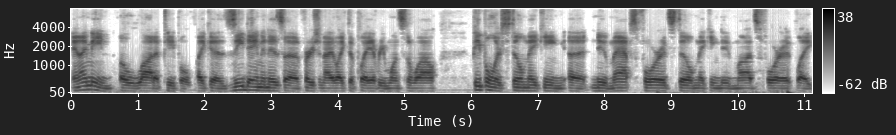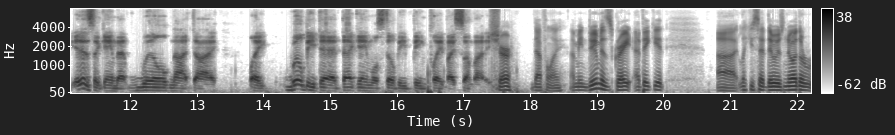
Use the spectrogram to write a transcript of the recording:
And I mean a lot of people. Like uh, ZDaemon is a version I like to play every once in a while. People are still making uh, new maps for it, still making new mods for it. Like it is a game that will not die. Like will be dead. That game will still be being played by somebody. Sure, definitely. I mean, Doom is great. I think it, uh, like you said, there was no other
